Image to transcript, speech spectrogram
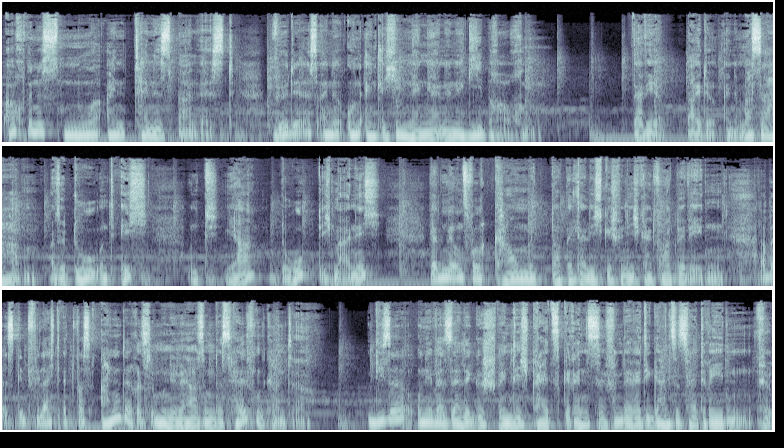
Auch wenn es nur ein Tennisball ist, würde es eine unendliche Menge an Energie brauchen. Da wir beide eine Masse haben, also du und ich, und ja, du, dich meine ich, werden wir uns wohl kaum mit doppelter Lichtgeschwindigkeit fortbewegen. Aber es gibt vielleicht etwas anderes im Universum, das helfen könnte. Diese universelle Geschwindigkeitsgrenze, von der wir die ganze Zeit reden, für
